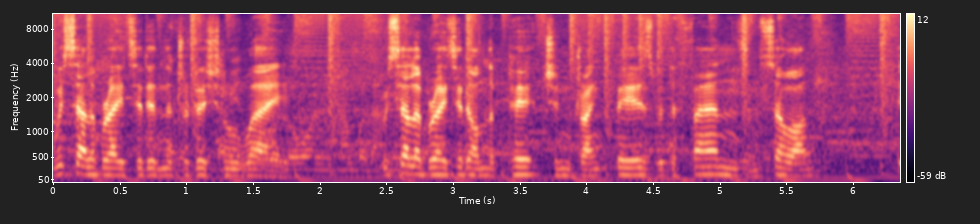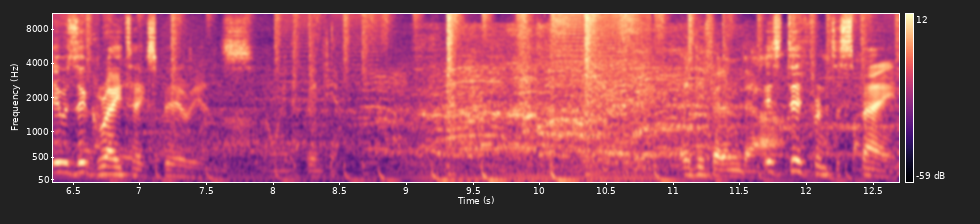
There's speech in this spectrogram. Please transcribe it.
we celebrated in the traditional way. We celebrated on the pitch and drank beers with the fans and so on. It was a great experience. It's different to Spain.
